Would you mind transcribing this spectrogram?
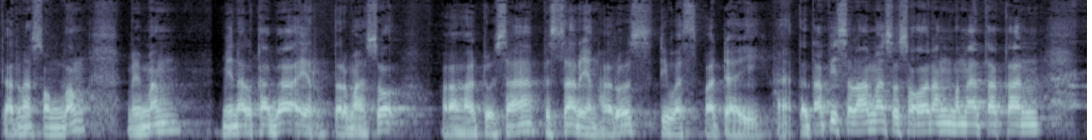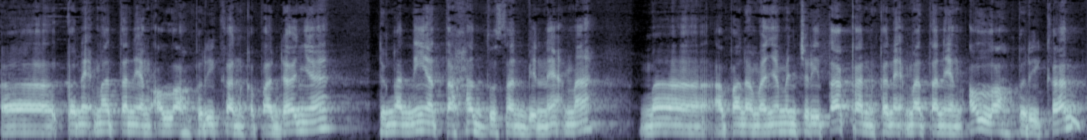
Karena sombong memang minal kabair, termasuk uh, dosa besar yang harus diwaspadai. Nah, tetapi selama seseorang mengatakan uh, kenikmatan yang Allah berikan kepadanya dengan niat tahaddusan bin ni'mah, me, apa namanya menceritakan kenikmatan yang Allah berikan,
